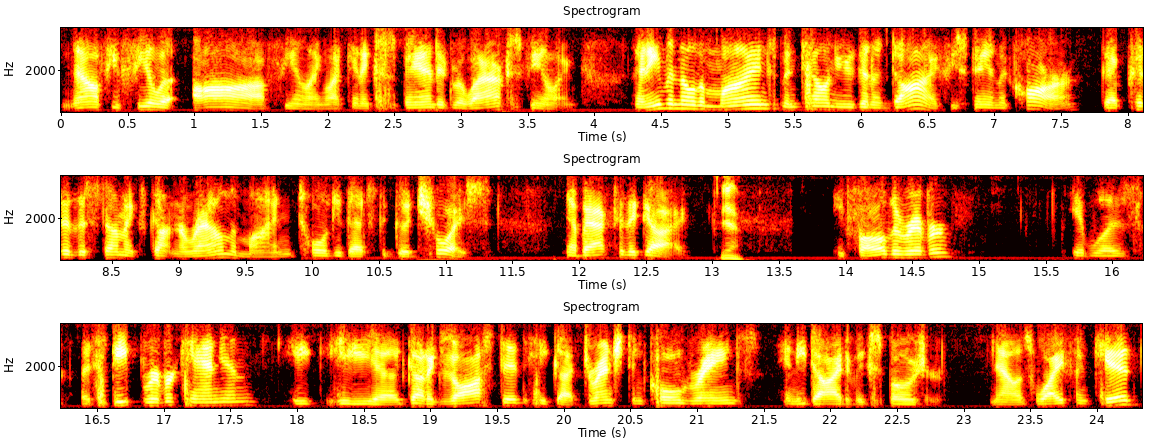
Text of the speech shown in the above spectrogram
Now, if you feel an ah feeling, like an expanded, relaxed feeling, then even though the mind's been telling you you're going to die if you stay in the car, that pit of the stomach's gotten around the mind and told you that's the good choice. Now, back to the guy. Yeah. He followed the river. It was a steep river canyon. He he uh, got exhausted. He got drenched in cold rains, and he died of exposure. Now his wife and kid,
